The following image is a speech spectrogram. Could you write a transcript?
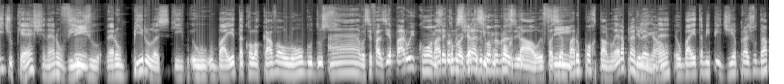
videocast, né? Era um vídeo. Sim eram pílulas que o, o Baeta colocava ao longo dos. Ah, você fazia para o e-commerce, para o e-commerce Brasil, do Brasil. portal. Eu fazia Sim. para o portal, não era para mim, legal. né? O Baeta me pedia para ajudar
